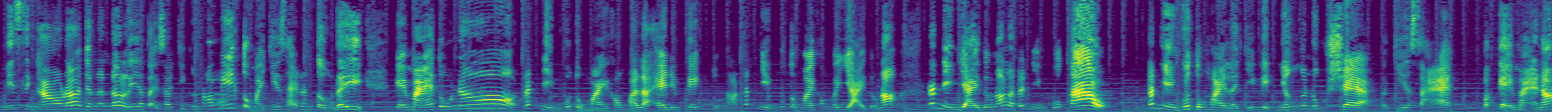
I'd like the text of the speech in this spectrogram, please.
missing out đó, cho nên đó là lý do tại sao chị cứ nói biết tụi mày chia sẻ trên tường đi. Kệ mẹ tụi nó, trách nhiệm của tụi mày không phải là educate tụi nó, trách nhiệm của tụi mày không phải dạy tụi nó. Trách nhiệm dạy tụi nó là trách nhiệm của tao. Trách nhiệm của tụi mày là chỉ việc nhấn cái nút share và chia sẻ. Và kệ mẹ nó,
